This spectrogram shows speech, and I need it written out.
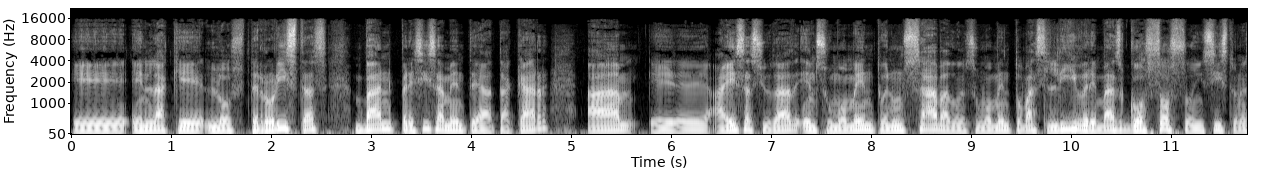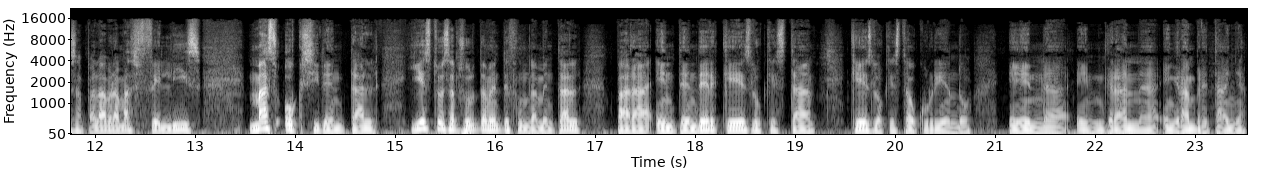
en la que los terroristas van precisamente a atacar a, eh, a, esa ciudad en su momento, en un sábado, en su momento más libre, más gozoso, insisto en esa palabra, más feliz, más occidental. Y esto es absolutamente fundamental para entender qué es lo que está, qué es lo que está ocurriendo en, ah, en, Gran, ah, en Gran Bretaña.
